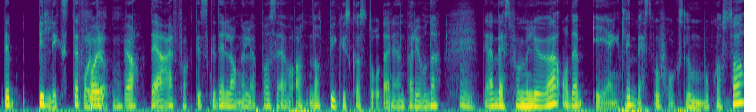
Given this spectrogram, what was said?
det billigste for Ja, det er faktisk det lange løpet å se at, at bygget skal stå der i en periode. Mm. Det er best for miljøet, og det er egentlig best for folks lommebok også,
